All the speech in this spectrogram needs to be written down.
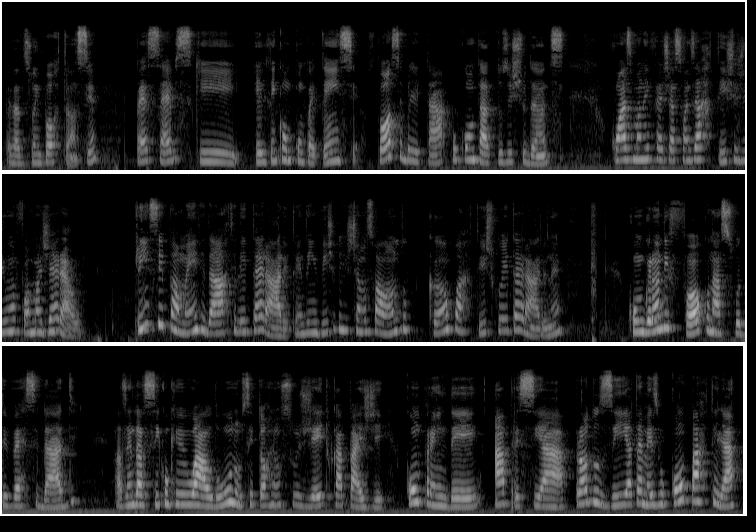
apesar de sua importância, percebe-se que ele tem como competência possibilitar o contato dos estudantes com as manifestações artísticas de uma forma geral, principalmente da arte literária, tendo em vista que estamos falando do campo artístico literário, né? Com grande foco na sua diversidade, fazendo assim com que o aluno se torne um sujeito capaz de compreender, apreciar, produzir e até mesmo compartilhar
